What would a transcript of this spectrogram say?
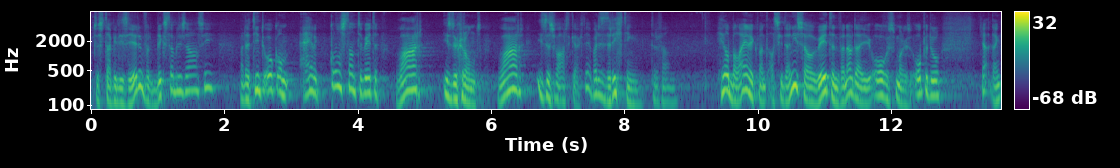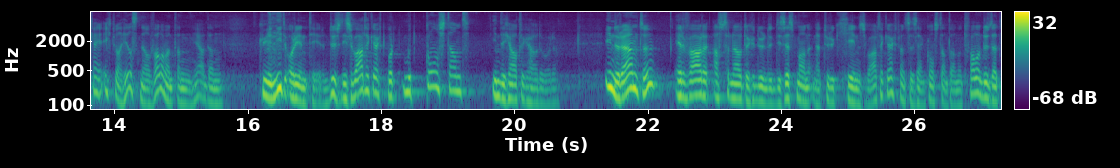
te stabiliseren, voor blikstabilisatie, maar dat dient ook om eigenlijk constant te weten waar is de grond, waar is de zwaartekracht, wat is de richting ervan. Heel belangrijk, want als je dat niet zou weten vanaf dat je je ogen morgens open doet, ja, dan kan je echt wel heel snel vallen, want dan, ja, dan kun je niet oriënteren. Dus die zwaartekracht wordt, moet constant in de gaten gehouden worden. In de ruimte ervaren astronauten gedurende die zes maanden natuurlijk geen zwaartekracht, want ze zijn constant aan het vallen. Dus dat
